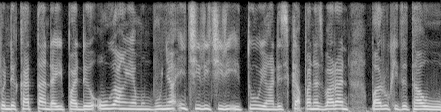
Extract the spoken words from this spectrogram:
pendekatan daripada orang yang mempunyai ciri-ciri itu yang ada sikap panas baran baru kita tahu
